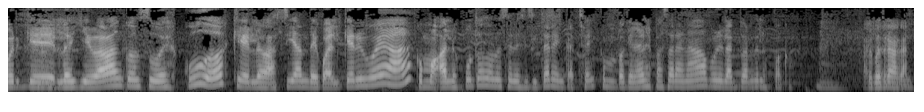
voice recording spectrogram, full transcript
Porque los llevaban con sus escudos, que los hacían de cualquier weá, como a los puntos donde se necesitaran, ¿cachai? Como para que no les pasara nada por el actuar de los pacos. Lo encuentro bacán.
